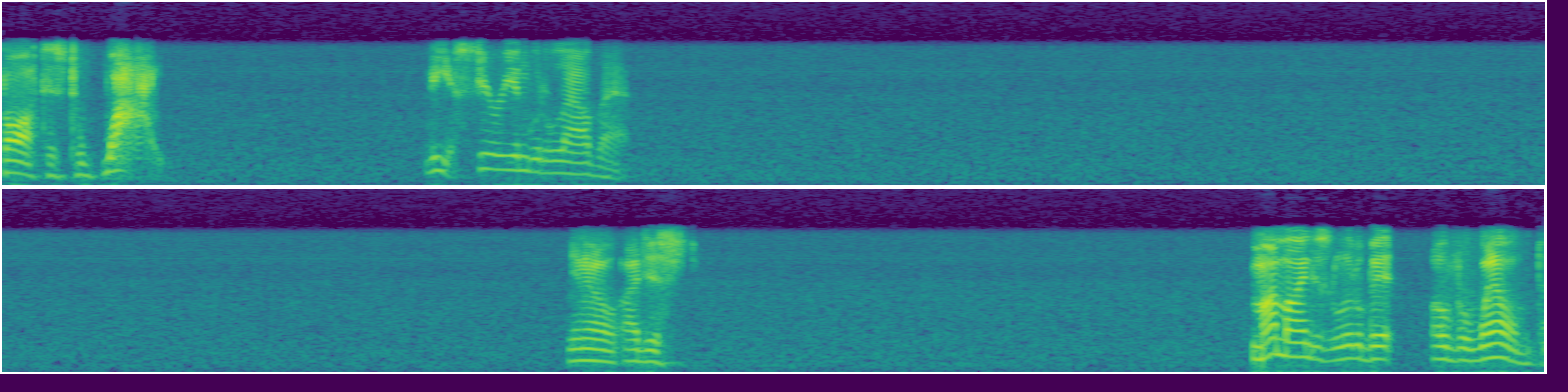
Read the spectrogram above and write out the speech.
thought as to why the Assyrian would allow that. You know, I just. My mind is a little bit overwhelmed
